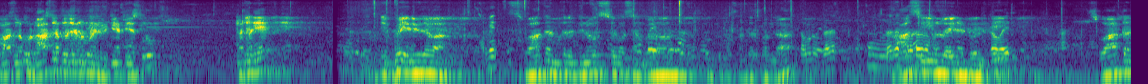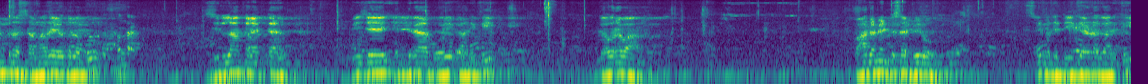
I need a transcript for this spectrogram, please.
వాసులకు రాష్ట్ర ప్రజలకు కూడా విజ్ఞప్తి చేస్తూ అట్లాగే డెబ్బై ఎనిమిదవ స్వాతంత్ర దినోత్సవ సంబరాలు జరుపుకుంటున్న సందర్భంగా ఆసీనులైనటువంటి స్వాతంత్ర సమరయోధులకు జిల్లా కలెక్టర్ విజయ్ ఇందిరా బోయి గారికి గౌరవ పార్లమెంటు సభ్యులు శ్రీమతి డి కిరణ్ గారికి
